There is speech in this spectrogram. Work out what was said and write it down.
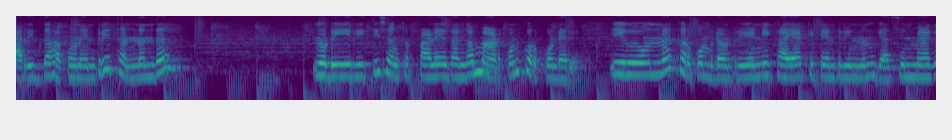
ಆರಿದ್ದ ಹಾಕೊಂಡೇನಿ ರೀ ತಣ್ಣಂದು ನೋಡ್ರಿ ಈ ರೀತಿ ಶಂಕರಪಾಳೆದಂಗೆ ಮಾಡ್ಕೊಂಡು ಕರ್ಕೊಂಡೆ ರೀ ಈಗ ಇವನ್ನ ಕರ್ಕೊಂಡ್ಬಿಡೋಣ್ರಿ ಎಣ್ಣೆ ಕಾಯಾಕಿಟ್ಟೇನಿ ರೀ ಇನ್ನೊಂದು ಗ್ಯಾಸಿನ ಮ್ಯಾಗ.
